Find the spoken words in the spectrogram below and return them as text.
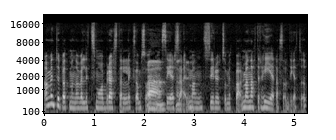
ja men typ att man har väldigt små bröst eller liksom så Ah, att man ser så här, man ser ut som ett barn, man attraheras av det typ.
